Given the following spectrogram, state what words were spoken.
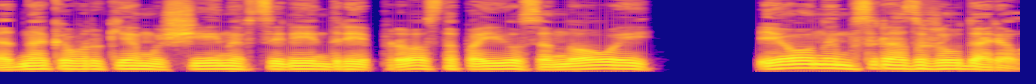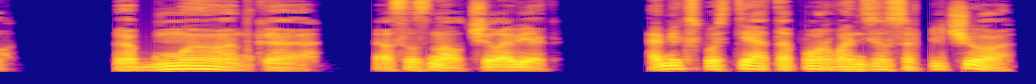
Однако в руке мужчины в цилиндре просто появился новый, и он им сразу же ударил. «Обманка!» Осознал человек. А миг спустя топор вонзился в плечо,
